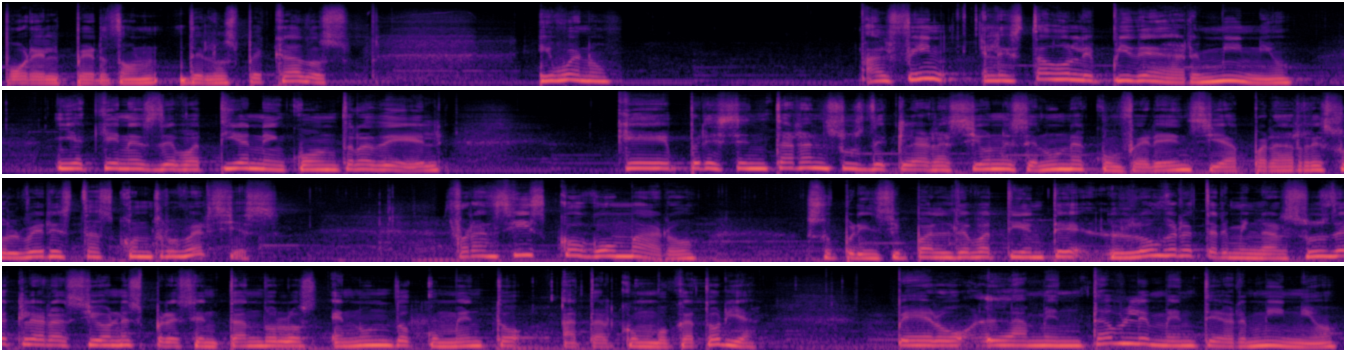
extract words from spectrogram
por el perdón de los pecados. Y bueno, al fin el Estado le pide a Arminio y a quienes debatían en contra de él que presentaran sus declaraciones en una conferencia para resolver estas controversias. Francisco Gomaro, su principal debatiente, logra terminar sus declaraciones presentándolos en un documento a tal convocatoria, pero lamentablemente Arminio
